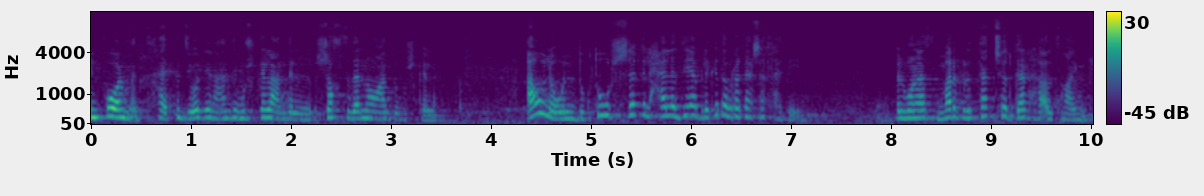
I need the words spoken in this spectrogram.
informant. هيبتدي يقول لي أنا عندي مشكلة عند الشخص ده إن هو عنده مشكلة. أو لو الدكتور شاف الحالة دي قبل كده ورجع شافها تاني. بالمناسبة مارجريت تاتشر جالها ألزهايمر.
